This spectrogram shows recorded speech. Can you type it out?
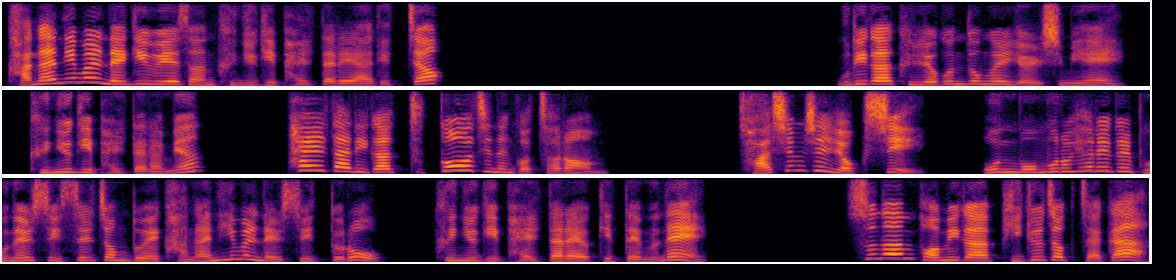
강한 힘을 내기 위해선 근육이 발달해야 하겠죠? 우리가 근력 운동을 열심히 해 근육이 발달하면 팔, 다리가 두꺼워지는 것처럼 좌심실 역시 온 몸으로 혈액을 보낼 수 있을 정도의 강한 힘을 낼 수 있도록 근육이 발달하였기 때문에 순환 범위가 비교적 작아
